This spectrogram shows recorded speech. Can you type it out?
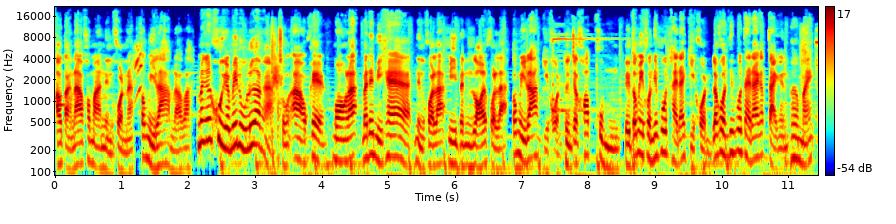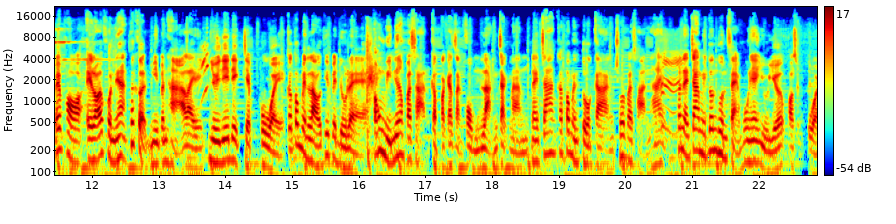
เอาต่างด้าวเข้ามาหนึ่งคนนะต้องมีล่ามแล้ววะไม่งั้นคุยกันไม่รู้เรื่องอะสมมติอ่าโอเค มองละไม่ได้มีแค่หนึ่งคนละมีเป็นร้อยคนละต้องมีล่ามกี่คนถึงจะครอบคลุม หรือต้องมีคนที่พูดไทยได้กี่คน แล้วคนที่พูดไทยได้ก็จ่ายเงินเพิ่มไหมไม่พอไอ้ร้อยคนเนี้ยถ้าเกิดมีปัญหาอะไรอยู่ดีเด็กเจ็บป่วย ก็ต้องเป็นเราที่ไปดูแล ต้องมีเรื่องประสานกับประกันสังคมหลังจากนั้นนายจ้างก็ต้องเป็นตัวกลางช่วยประสานให้เพราะนายจ้างมีต้นทุนแฝงพวกเนี้ยอยู่เยอะพอสมควร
